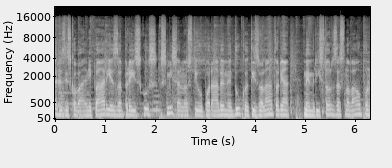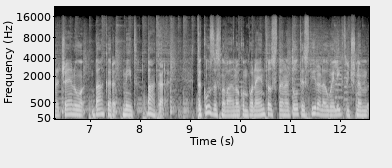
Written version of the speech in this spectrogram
Raziskovalni par je za preizkus smiselnosti uporabe medu kot izolatorja memristor zasnoval po načelu Bakar-Med-Bakar. Tako zasnovano komponento sta na to testirala v električnem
